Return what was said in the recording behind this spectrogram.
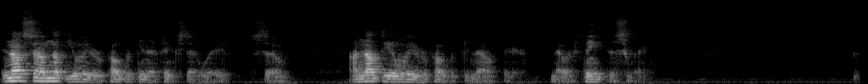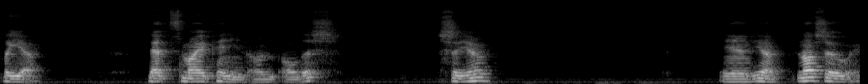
And also, I'm not the only Republican that thinks that way. So, I'm not the only Republican out there that would think this way. But yeah, that's my opinion on all this. So yeah. And yeah, and also,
